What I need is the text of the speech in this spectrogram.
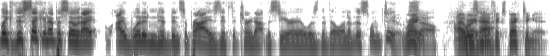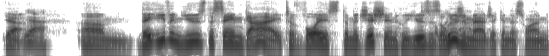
like this second episode. I I wouldn't have been surprised if it turned out Mysterio was the villain of this one too. Right. So I was Right. half expecting it. Yeah. yeah, Um, they even use the same guy to voice the magician who uses illusion magic in this one,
